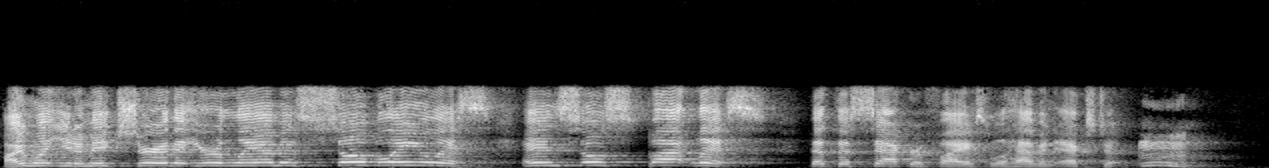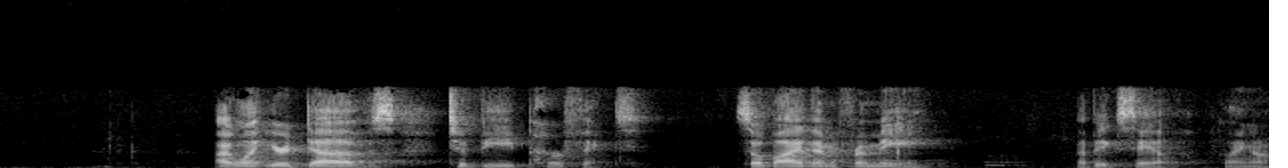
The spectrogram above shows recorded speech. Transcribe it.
I want you to make sure that your lamb is so blameless and so spotless that the sacrifice will have an extra mm. I want your doves to be perfect. So buy them from me a big sale going on.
